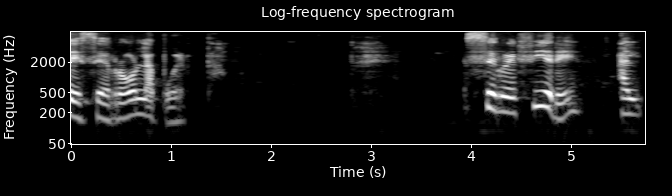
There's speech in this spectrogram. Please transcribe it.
se cerró la puerta. Se refiere al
